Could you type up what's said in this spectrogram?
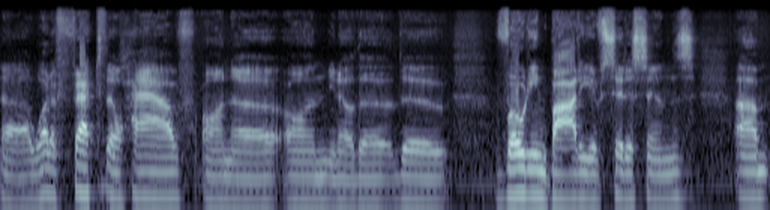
uh, what effect they'll have on uh, on you know the the voting body of citizens. Um,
